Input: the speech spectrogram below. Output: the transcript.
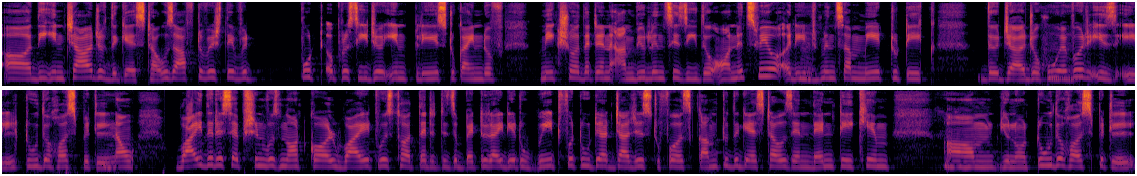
uh, the in charge of the guest house after which they would put a procedure in place to kind of make sure that an ambulance is either on its way or arrangements are made to take the judge or whoever is ill to the hospital. Now, why the reception was not called, why it was thought that it is a better idea to wait for two ju- judges to first come to the guest house and then take him, um, you know, to the hospital,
